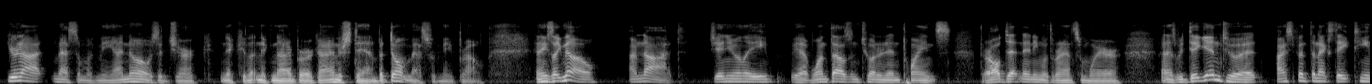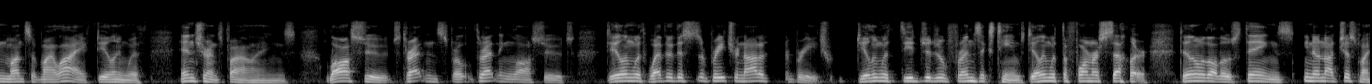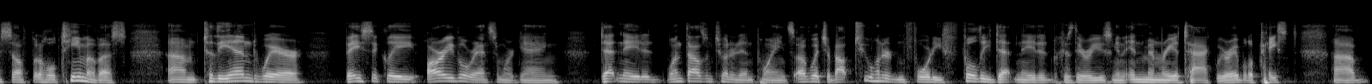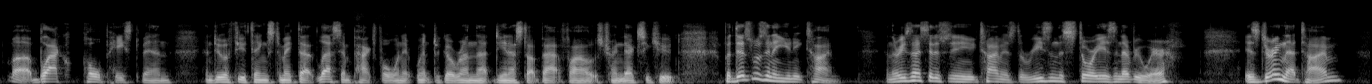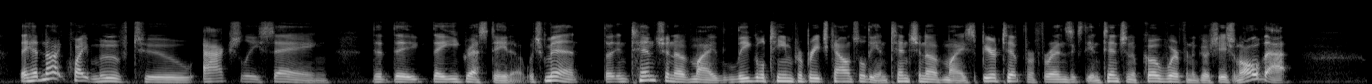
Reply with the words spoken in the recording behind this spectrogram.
you're not messing with me. I know I was a jerk, Nick Nick Nyberg. I understand, but don't mess with me, bro. And he's like, no, I'm not. Genuinely, we have 1,200 endpoints. They're all detonating with ransomware. And as we dig into it, I spent the next 18 months of my life dealing with insurance filings, lawsuits, threatens, threatening lawsuits, dealing with whether this is a breach or not a breach, dealing with digital forensics teams, dealing with the former seller, dealing with all those things. You know, not just myself, but a whole team of us, um, to the end where basically REvil ransomware gang detonated 1,200 endpoints, of which about 240 fully detonated because they were using an in-memory attack. We were able to paste uh, uh, black hole paste bin and do a few things to make that less impactful when it went to go run that DNS.bat file it was trying to execute. But this was in a unique time. And the reason I say this was a unique time is the reason this story isn't everywhere is during that time, they had not quite moved to actually saying that they, they egress data, which meant the intention of my legal team for breach counsel, the intention of my SpearTip for forensics, the intention of Coveware for negotiation, all of that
